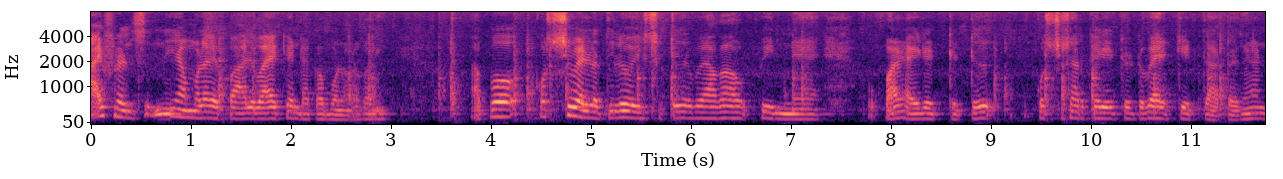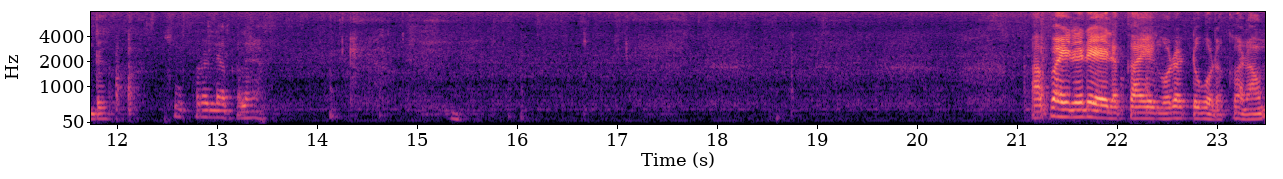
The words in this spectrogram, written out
ഹായ് ഫ്രണ്ട്സ് ഇന്ന് നമ്മൾ പാൽ വായക്ക ഉണ്ടാക്കാൻ പോകണം കണി അപ്പോൾ കുറച്ച് വെള്ളത്തിൽ ഒഴിച്ചിട്ട് വേഗം പിന്നെ പഴയിലിട്ടിട്ട് കുറച്ച് ശർക്കര ഇട്ടിട്ട് വരട്ടിയെടുത്താട്ടോ. എങ്ങനെയുണ്ട്? സൂപ്പറല്ലേ മക്കളെ? അപ്പോൾ അതിലൊരു ഏലക്കായും കൂടെ ഇട്ട് കൊടുക്കണം.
